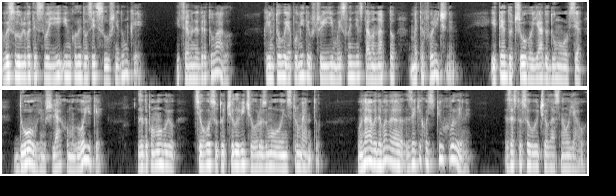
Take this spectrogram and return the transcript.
висловлювати свої інколи досить слушні думки. І це мене дратувало. Крім того, я помітив, що її мислення стало надто метафоричним, і те, до чого я додумувався довгим шляхом логіки, за допомогою цього суто чоловічого розумового інструменту, вона видавала за якихось півхвилини, застосовуючи власну уяву.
